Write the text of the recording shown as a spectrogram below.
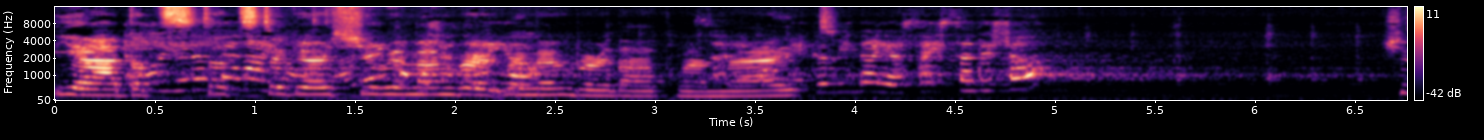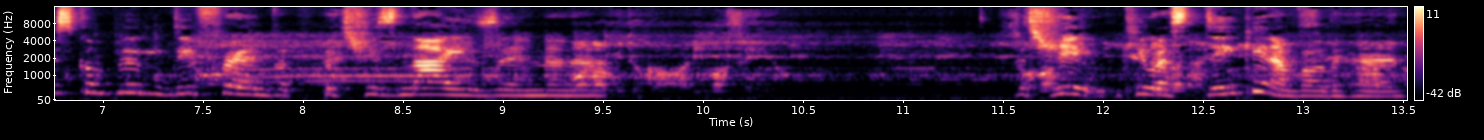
Yeah, that's that's the girl. She remember remember that one, right? She's completely different, but but she's nice and. Uh, but she he was thinking about her.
